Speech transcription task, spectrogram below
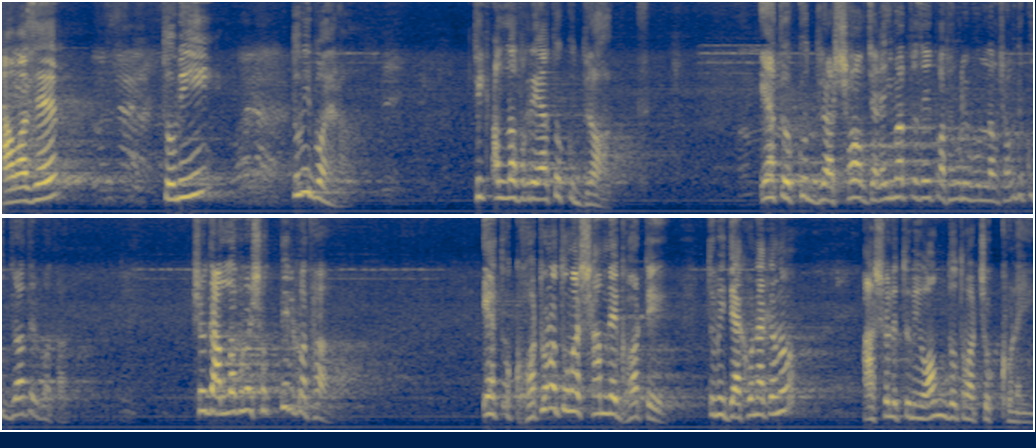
আওয়াজের তুমি তুমি বহেরা। ঠিক আল্লাহ ফাকরে এত কুদরাত এত কুদরাত, সব জায়গায়, এই মাত্র যে কথাগুলি বললাম, সব কুদরাতের কথা। সেটা আল্লাহ ফাকরের শক্তির কথা। এত ঘটনা তোমার সামনে ঘটে, তুমি দেখো না কেন? আসলে তুমি অন্ধ, তোমার চক্ষু নেই।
